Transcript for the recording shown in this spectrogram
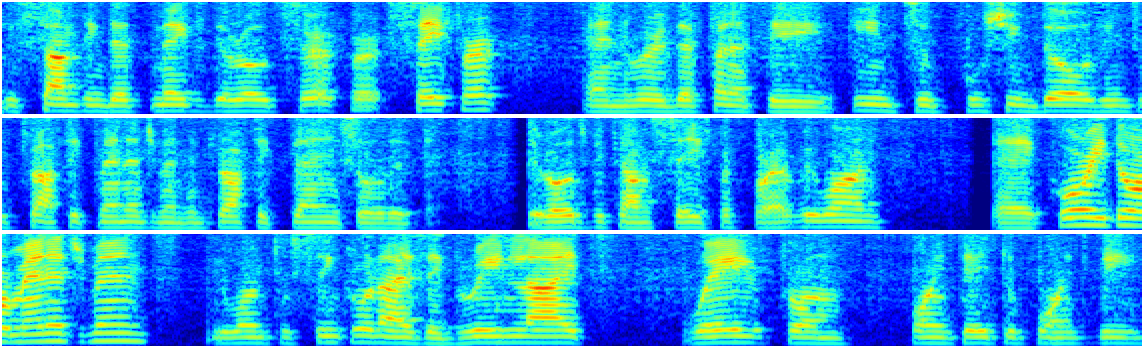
is something that makes the road safer, safer and we're definitely into pushing those into traffic management and traffic planning so that the roads become safer for everyone. Uh, corridor management, you want to synchronize a green light wave from point A to point B.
